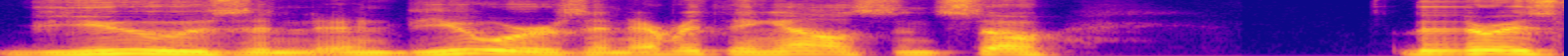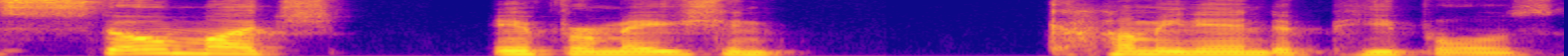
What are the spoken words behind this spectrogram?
views and, and viewers and everything else. And so there is so much information coming into people's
